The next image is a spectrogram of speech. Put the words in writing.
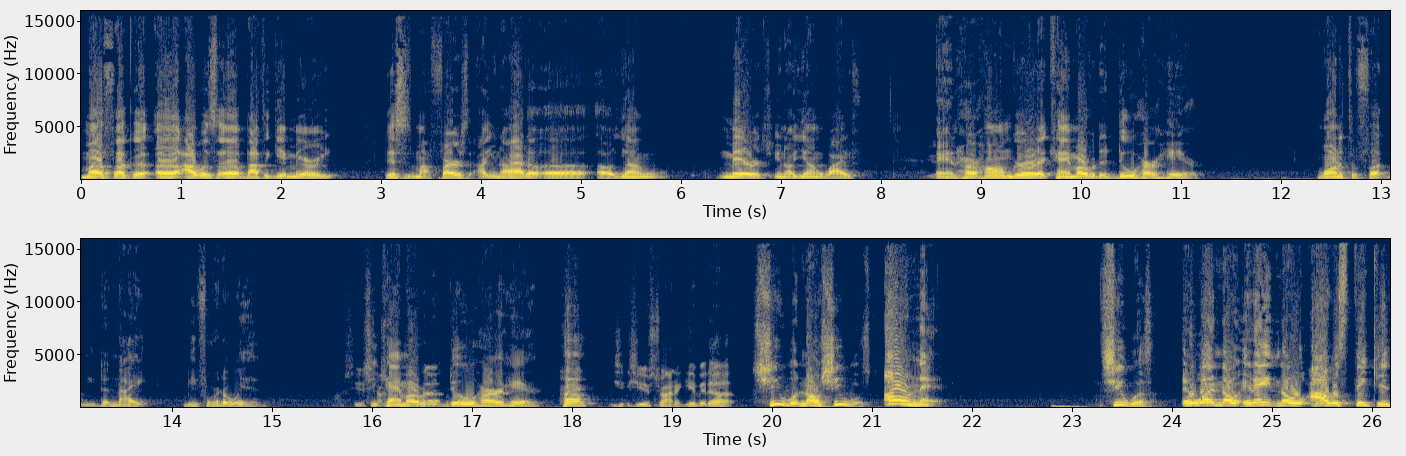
Motherfucker, uh, I was uh, about to get married. This is my first. I, you know, I had a, a a young marriage. You know, young wife, and her homegirl that came over to do her hair wanted to fuck me the night before the wedding. Was She came it over to do her hair, huh? She, she was trying to give it up. She would no, she was on that. She was. It wasn't no. It ain't no. I was thinking.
